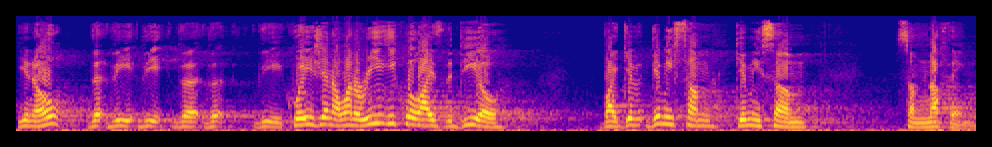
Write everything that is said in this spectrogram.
you know, the, the, the, the, the, the equation. I want to re-equalize the deal by give, give me some, give me some, some nothing.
